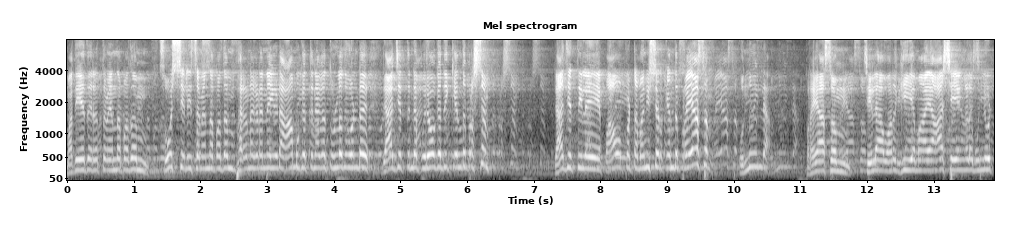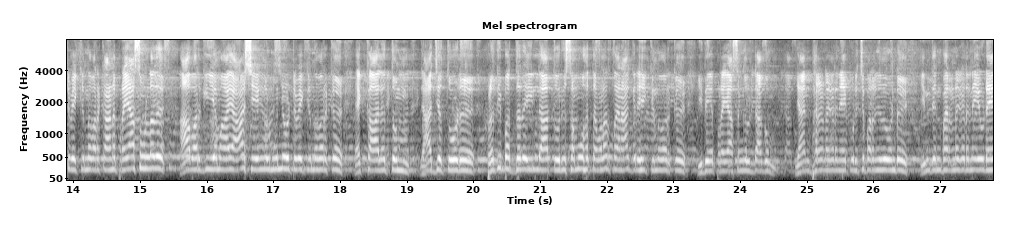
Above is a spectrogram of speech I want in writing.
മതേതരത്വം എന്ന പദം സോഷ്യലിസം എന്ന പദം ഭരണഘടനയുടെ ആമുഖത്തിനകത്തുള്ളത് കൊണ്ട് രാജ്യത്തിന്റെ പുരോഗതിക്ക് എന്ത് പ്രശ്നം? രാജ്യത്തിലെ പാവപ്പെട്ട മനുഷ്യർക്ക് എന്ത് പ്രയാസം? ഒന്നുമില്ല. പ്രയാസം ചില വർഗീയമായ ആശയങ്ങൾ മുന്നോട്ട് വെക്കുന്നവർക്കാണ് പ്രയാസമുള്ളത്. ആ വർഗീയമായ ആശയങ്ങൾ മുന്നോട്ട് വെക്കുന്നവർക്ക് എക്കാലത്തും രാജ്യത്തോട് പ്രതിബദ്ധതയില്ലാത്ത ഒരു സമൂഹത്തെ വളർത്താൻ ആഗ്രഹിക്കുന്നവർക്ക് ഇതേ പ്രയാസങ്ങൾ ഉണ്ടാകും. ഞാൻ ഭരണഘടനയെക്കുറിച്ച് പറഞ്ഞതുകൊണ്ട് ഇന്ത്യൻ ഭരണഘടനയുടെ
